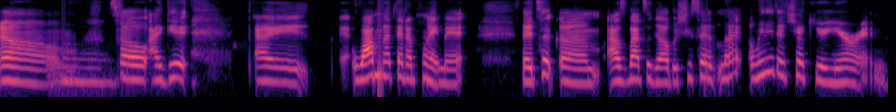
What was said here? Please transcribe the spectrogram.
Um, mm. so I get, I, while I'm at that appointment, they took um I was about to go, but she said, Let we need to check your urine.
